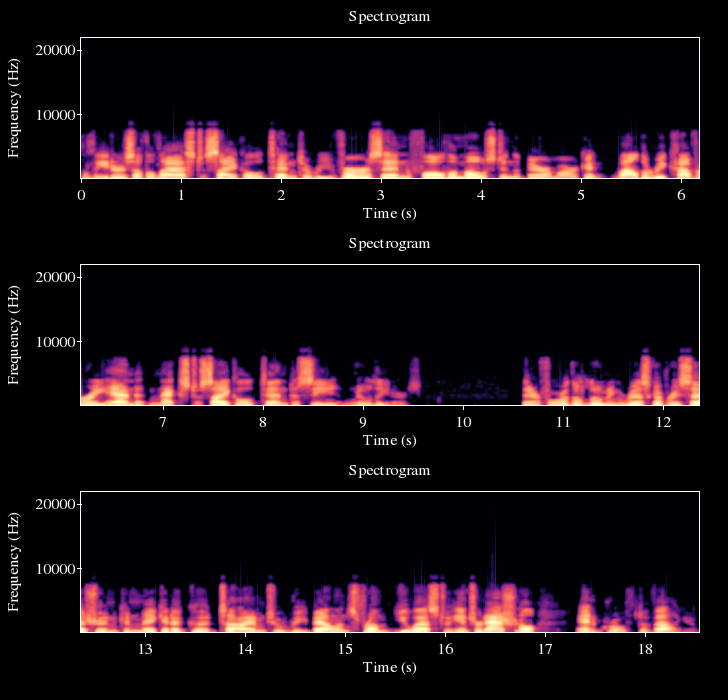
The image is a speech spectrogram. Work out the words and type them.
The leaders of the last cycle tend to reverse and fall the most in the bear market, while the recovery and next cycle tend to see new leaders. Therefore, the looming risk of recession can make it a good time to rebalance from U.S. to international and growth to value.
